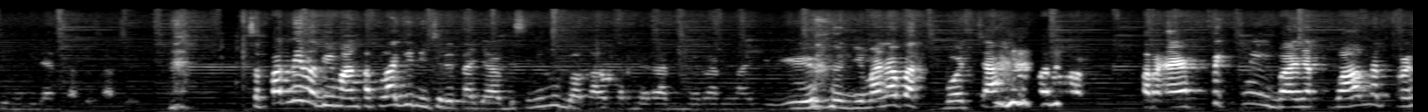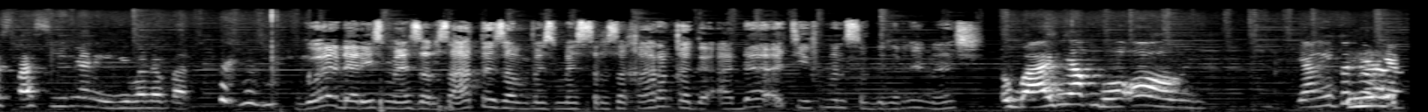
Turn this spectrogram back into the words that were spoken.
tinggi dan satu-satunya. Sepat nih lebih mantap lagi nih ceritanya abis ini lu bakal terheran-heran lagi. Gimana Pat? Bocah ter- terepik nih banyak banget prestasinya nih gimana Pat? gue dari semester 1 sampai semester sekarang kagak ada achievement sebenarnya Nash Oh, banyak bohong. Yang itu tuh Iya. yang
